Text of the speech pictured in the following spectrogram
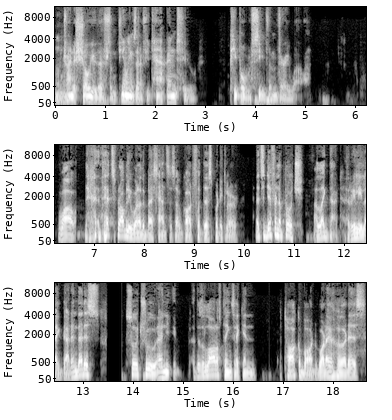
Mm-hmm. I'm trying to show you there's some feelings that if you tap into, people receive them very well. Wow, that's probably one of the best answers I've got for this particular. It's a different approach. I like that. I really like that, and that is so true. And there's a lot of things I can talk about. What I heard is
